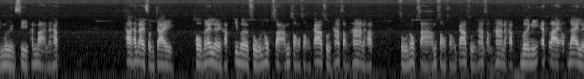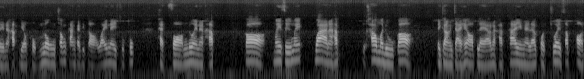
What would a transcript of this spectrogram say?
544,000 บาทนะครับ ถ้าท่านใดสนใจโทรมาได้เลยครับ ที่เบอร์ 0632290535 นะครับ 0632290535 นะครับ เบอร์นี้แอดไลน์ออฟได้เลยนะครับ เดี๋ยวผมลงช่องทางการติดต่อไว้ในทุกๆ แพลตฟอร์มด้วยนะครับ ก็ไม่ซื้อไม่ว่านะครับ เข้ามาดูก็ เป็นกำลังใจให้ออฟแล้วนะครับ ถ้ายังไงแล้วกดช่วยซัพพอร์ต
